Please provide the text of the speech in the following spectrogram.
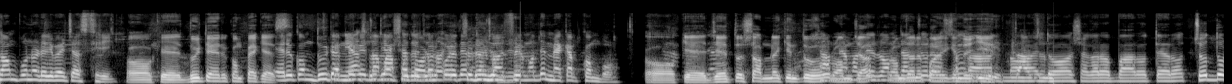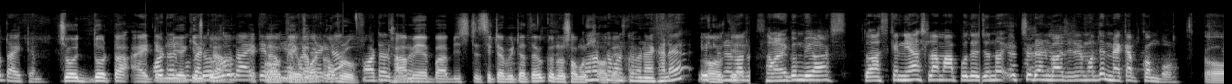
সম্পূর্ণ delivery charge free okay দুইটা এরকম প্যাকেজ এরকম দুইটা নিয়ে আসলাম একসাথে অর্ডার করে দেন ফ্রির মধ্যে মেকআপ কম্বো ওকে যেহেতু সামনে কিন্তু রমজান রমজানের পরে কিন্তু ঈদ। নয় দশ এগারো বারো তেরো চোদ্দটা আইটেম চোদ্দটা আইটেম নিয়ে কিন্তু ওকে একটা ঘামে বা বৃষ্টি সিটা বিটাতেও কোনো সমস্যা হবে সমস্যা না হবে না এখানে। Okay. সালাম আলাইকুম ভিউয়ার্স তো আজকে নিয়ে আসলাম আপুদের জন্য স্টুডেন্ট বাজেটের মধ্যে মেকআপ কম্বো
